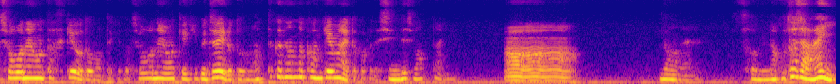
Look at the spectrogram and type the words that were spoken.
少年を助けようと思ったけど少年は結局ジャイロと全く何の関係もないところで死んでしまったんよ。ーあでもねそんなことじゃない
